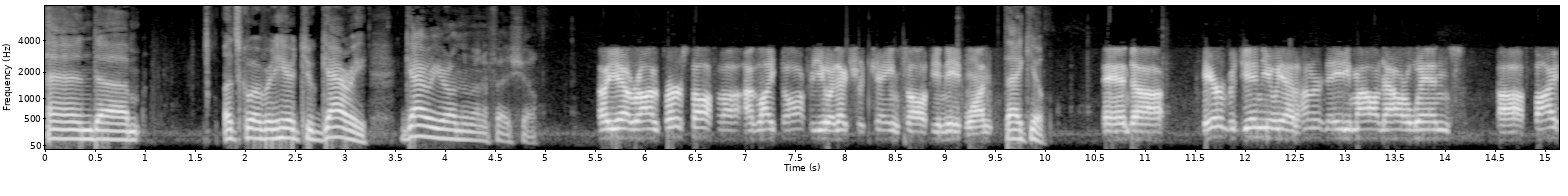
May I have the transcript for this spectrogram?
And um, let's go over here to Gary. Gary, you're on the Ron and Fez show. Oh yeah, Ron. First off, uh, I'd like to offer you an extra chainsaw if you need one. Thank you. And uh, here in Virginia, we had 180 mile an hour winds, uh, five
